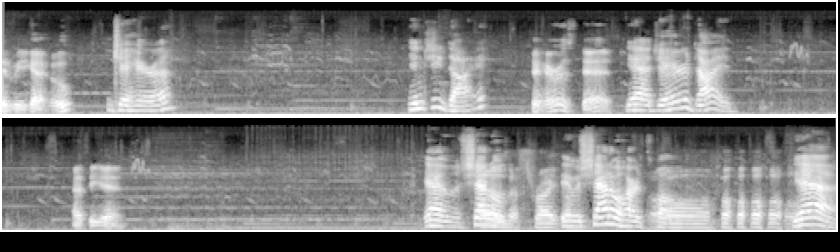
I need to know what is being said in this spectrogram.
Hear. Did we get who? Jaheira. Didn't she die? Jaheira's dead Yeah, Jaheira died. at the end. Yeah, it was Shadow. Oh, that's right. It was Shadowheart's fault. Oh. Yeah.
